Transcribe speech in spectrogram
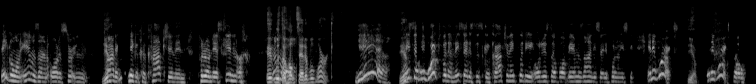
they go on Amazon and order certain Yeah. products, make a concoction, and put it on their skin. It, with the hopes that it will work. yeah, Yeah. and they said it worked for them. They said it's this concoction. They put they order stuff off Amazon. They said they put it on their skin, and it works. Yeah. and it works. So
